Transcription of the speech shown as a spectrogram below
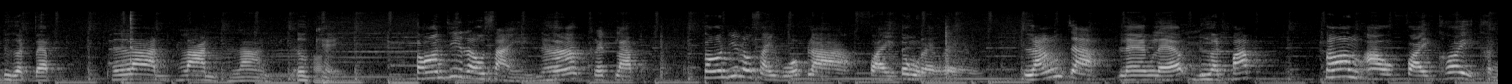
เดือดแบบพล่านพล่านพล่านโอเค ตอนที่เราใส่นะฮะเคล็ดลับ ตอนที่เราใส่หัวปลาไฟต้องแรงๆ หลังจากแรงแล้วเดือดปั๊บต้องเอาไฟค่อยทัน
